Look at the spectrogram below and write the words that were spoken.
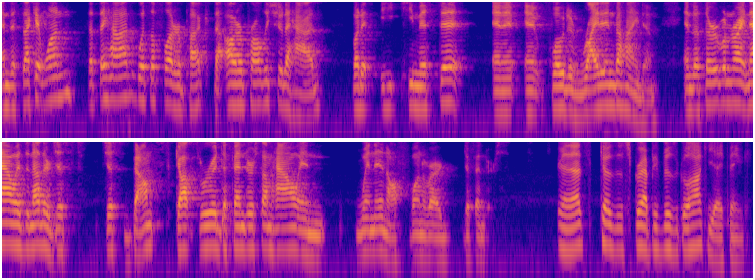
And the second one that they had was a flutter puck that Otter probably should have had, but it, he, he missed it and it and it floated right in behind him. And the third one right now is another just just bounced, got through a defender somehow, and went in off one of our defenders. Yeah, that's because of scrappy physical hockey, I think.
